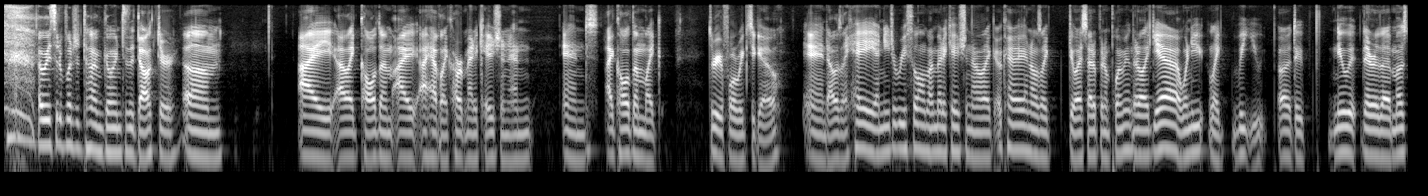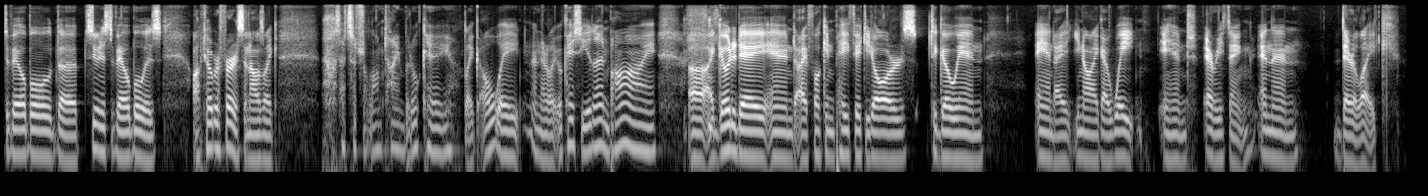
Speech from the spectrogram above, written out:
I wasted a bunch of time going to the doctor. Um, I I like called them. I I have like heart medication and and I called them like three or four weeks ago. And I was like, "Hey, I need to refill on my medication." They're like, "Okay." And I was like, "Do I set up an appointment?" They're like, "Yeah." When do you like? We you uh, the new they're the most available. The soonest available is October first. And I was like, oh, "That's such a long time, but okay. Like I'll wait." And they're like, "Okay, see you then. Bye." Uh, I go today and I fucking pay fifty dollars to go in, and I you know like I wait and everything, and then they're like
